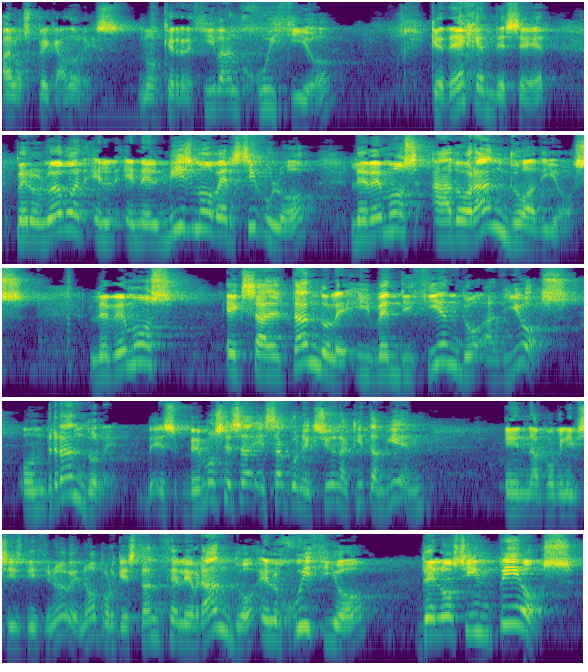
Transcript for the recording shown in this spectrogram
a los pecadores, no que reciban juicio, que dejen de ser, pero luego en el, mismo versículo le vemos adorando a Dios, le vemos exaltándole y bendiciendo a Dios, honrándole. Vemos esa, esa conexión aquí también en Apocalipsis 19, ¿no? Porque están celebrando el juicio de los impíos.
